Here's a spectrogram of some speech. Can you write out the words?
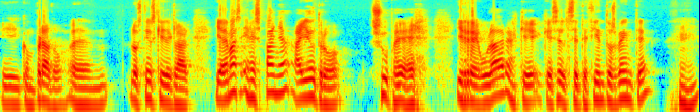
y comprado, eh, los tienes que declarar. Y además en España hay otro súper irregular, que, que, es el 720, en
